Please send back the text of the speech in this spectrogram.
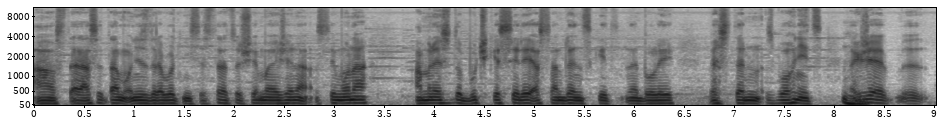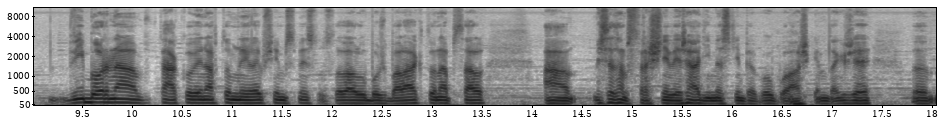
a stará se tam o ně zdravotní sestra, což je moje žena Simona a jmenuje se to Bučke City a Sundance neboli Western z Bohnic. Mm-hmm. Takže eh, výborná ptákovina v tom nejlepším smyslu slova, Luboš Balák to napsal a my se tam strašně vyřádíme s tím Pepou Poláškem, takže eh,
